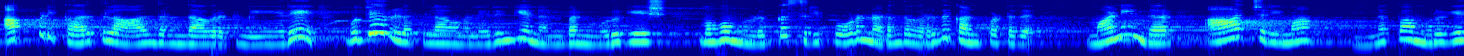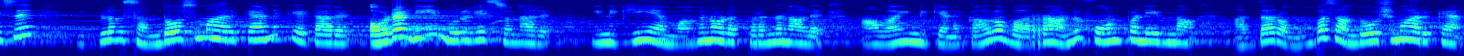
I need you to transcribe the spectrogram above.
அப்படி கருத்தில் ஆழ்ந்திருந்த அவருக்கு நேரே முதியோர் இல்லத்தில் அவங்க நெருங்கிய நண்பன் முருகேஷ் முகம் முழுக்க சிரிப்போடு நடந்து வர்றது கண்பட்டது. மணிந்தர் ஆச்சரியமா என்னப்பா முருகேஷ் இவ்வளவு சந்தோஷமா இருக்கேன்னு கேட்டாரு. உடனே முருகேஷ் சொன்னாரு இன்னைக்கு என் மகனோட பிறந்த நாள். அவன் இன்னைக்கு எனக்காக வர்றான்னு ஃபோன் பண்ணியிருந்தான். அதான் ரொம்ப சந்தோஷமா இருக்கேன்.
